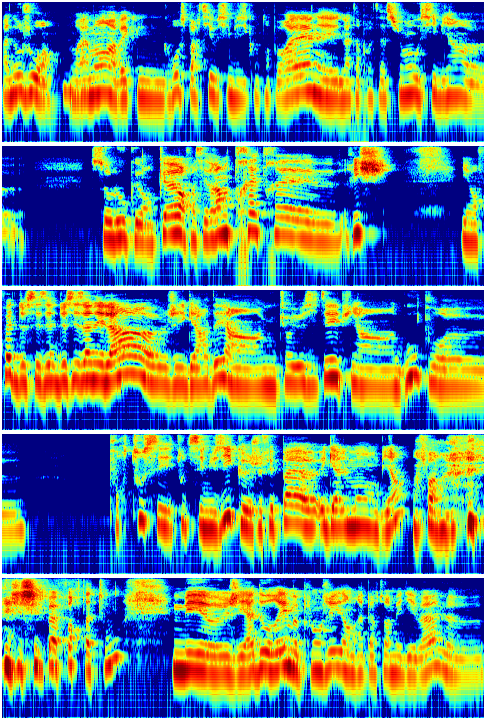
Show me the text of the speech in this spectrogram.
à nos jours. Vraiment avec une grosse partie aussi musique contemporaine et l'interprétation aussi bien solo que en chœur. Enfin, c'est vraiment très très euh, riche. Et en fait, de ces, de ces années-là, euh, j'ai gardé une curiosité et puis un goût pour, euh, pour tous ces, toutes ces musiques. Je ne fais pas également bien, enfin, je suis pas forte à tout, mais j'ai adoré me plonger dans le répertoire médiéval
